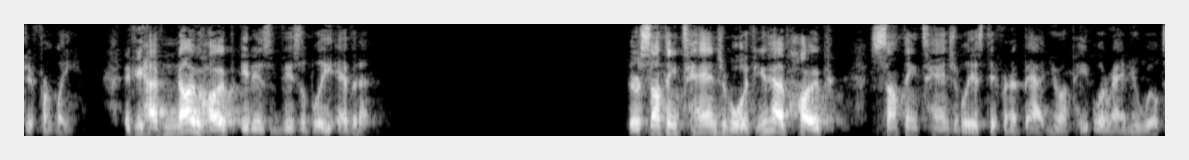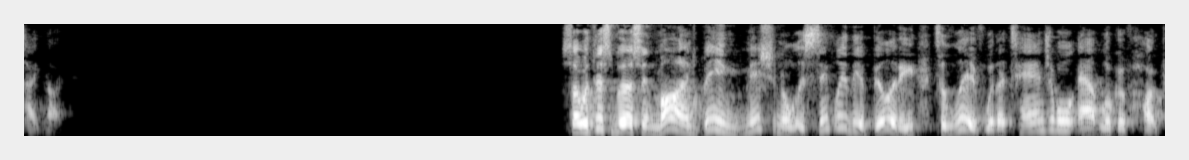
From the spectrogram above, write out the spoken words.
differently. If you have no hope, it is visibly evident. There is something tangible. If you have hope, something tangibly is different about you, and people around you will take note. So, with this verse in mind, being missional is simply the ability to live with a tangible outlook of hope.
